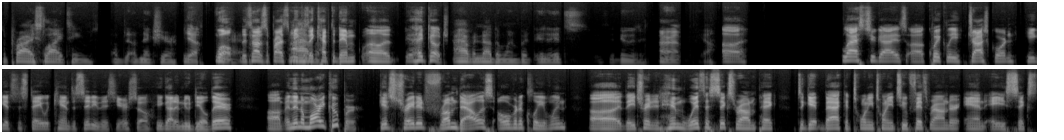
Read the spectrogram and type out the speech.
surprise slide teams of of next year. yeah. Well, Yeah. it's not a surprise to me because they a- kept the damn uh head coach. I have another one, but it, it's it's a doozy. All right. Yeah. Uh last two guys, uh quickly, Josh Gordon, he gets to stay with Kansas City this year, so he got a new deal there. Um and then Amari Cooper gets traded from Dallas over to Cleveland. Uh they traded him with a 6th round pick to get back a 2022 fifth rounder and a 6th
